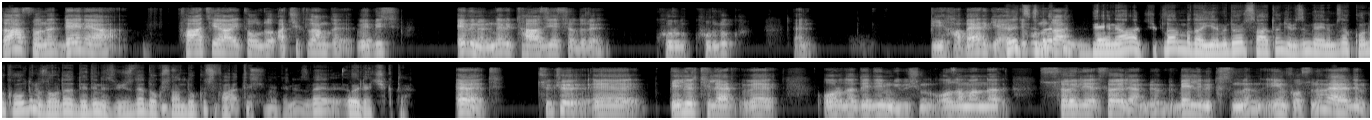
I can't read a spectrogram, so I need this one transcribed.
Daha sonra DNA Fatih'e ait olduğu açıklandı ve biz evin önüne bir taziye çadırı kur- kurduk. Yani bir haber geldi. Evet Bunu da DNA açıklanmadan 24 saat önce bizim yayınımıza konuk oldunuz. Orada da dediniz %99 Fatih dediniz ve öyle çıktı. Evet. Çünkü e, belirtiler ve orada dediğim gibi şimdi o zamanlar söyle söylenmiyor. Belli bir kısmının infosunu verdim.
